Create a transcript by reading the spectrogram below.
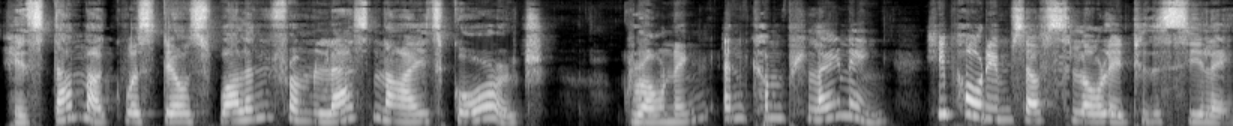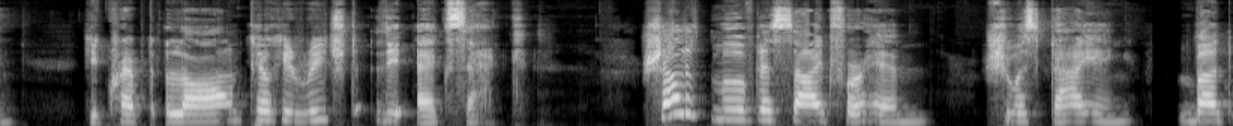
His stomach was still swollen from last night's gorge. Groaning and complaining, he pulled himself slowly to the ceiling. He crept along till he reached the egg sac. Charlotte moved aside for him. She was dying, but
